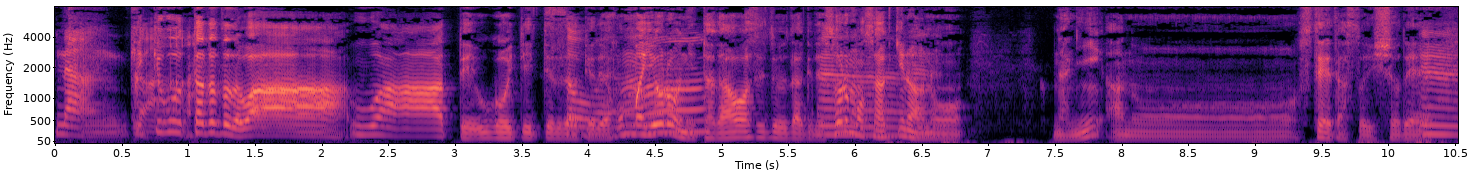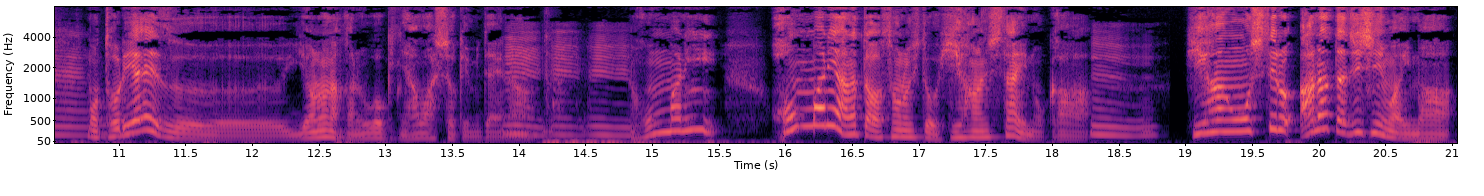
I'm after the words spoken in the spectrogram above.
なんか。結局、ただただわー、うわーって動いていってるだけで、ほんま世論にただ合わせてるだけで、それもさっきのあうの、何？あのーステータスと一緒で、うん、もうとりあえず、世の中の動きに合わしとけみたいな。うんうんうんほんまに、ほんまにあなたはその人を批判したいのか、うん。批判をしてるあなた自身は今、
